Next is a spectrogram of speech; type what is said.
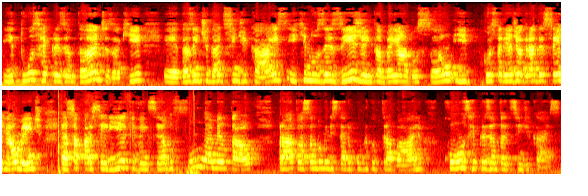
e dos representantes aqui é, das entidades sindicais e que nos exigem também a adoção e gostaria de agradecer realmente essa parceria que vem sendo fundamental para a atuação do Ministério Público do Trabalho com os representantes sindicais.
